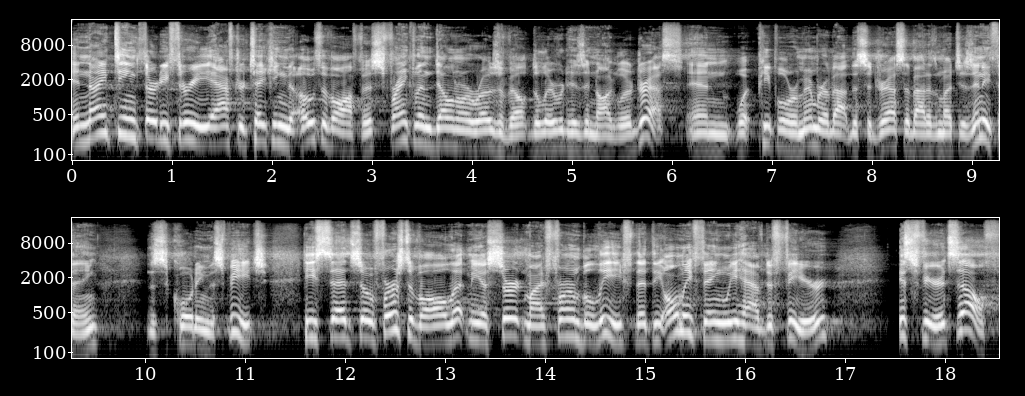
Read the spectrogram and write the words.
In 1933, after taking the oath of office, Franklin Delano Roosevelt delivered his inaugural address. And what people remember about this address about as much as anything this is quoting the speech. He said, So, first of all, let me assert my firm belief that the only thing we have to fear is fear itself.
